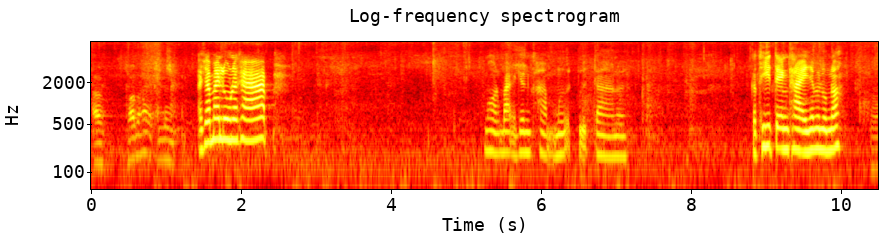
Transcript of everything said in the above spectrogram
เอาช้อนมาให้อันหนึ่งเอาชอบให้ลุงนะครับมอดบ้านจนขับมืดปืดตาเลยกะทิแตงไทยใช่ไหมลุงเนาะใช่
